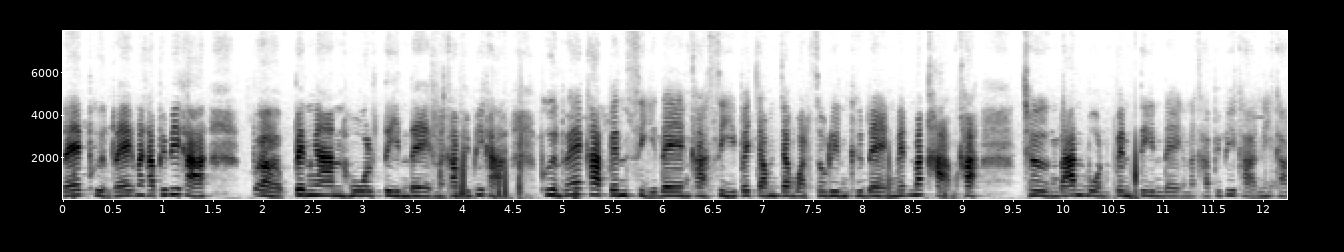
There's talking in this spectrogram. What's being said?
แรกผืนแรกนะคะ พี่ๆค่ะเอ่อเป็นงานโฮลตีนแดงนะคะพี่ๆค่ะผืนแรกค่ะเป็นสีแดงค่ะ สีประจำจังหวัดสุรินคือแดงเม็ดมะขามค่ะ เชิงด้านบนเป็นตีนแดงนะคะ พี่ๆค่ะนี่ค่ะ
